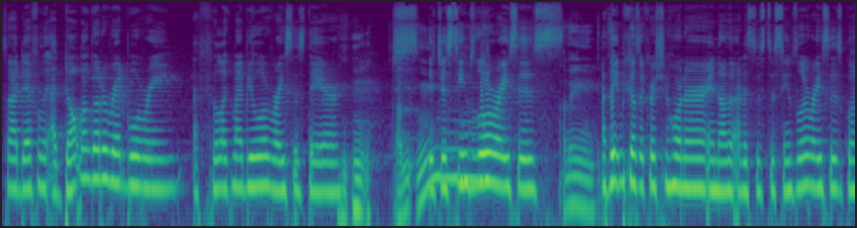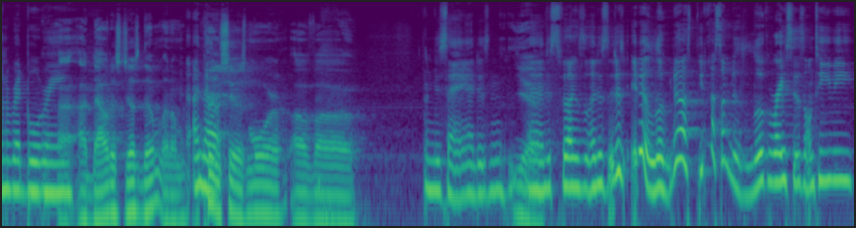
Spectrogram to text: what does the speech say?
So I definitely I don't want to go to Red Bull Ring. I feel like might be a little racist there. I'm- it just seems a little racist. I mean, I think because of Christian Horner and other artists, it just seems a little racist going to Red Bull Ring. I, I doubt it's just them, and I'm I know. pretty sure it's more of. uh I'm just saying. I just yeah. I just feel like it's, it just it just it didn't look. You know, you know, some just look racist on TV,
